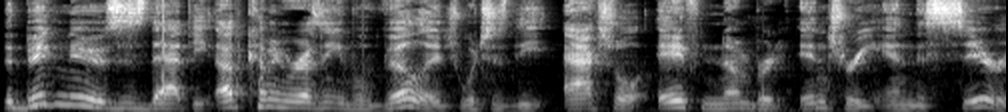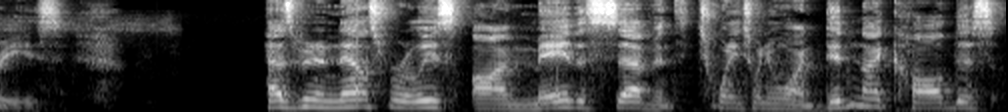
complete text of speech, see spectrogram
the big news is that the upcoming Resident Evil Village, which is the actual eighth numbered entry in the series, has been announced for release on May the 7th, 2021. Didn't I call this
